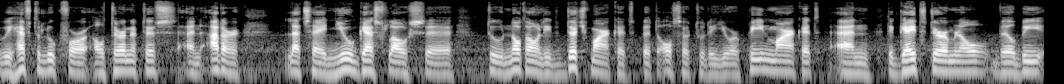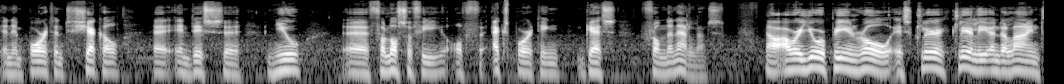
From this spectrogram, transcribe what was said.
we have to look for alternatives and other, let's say, new gas flows to not only the Dutch market but also to the European market. And the gate terminal will be an important shackle uh, in this uh, new uh, philosophy of exporting gas from the Netherlands. Now, our European role is clear, clearly underlined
